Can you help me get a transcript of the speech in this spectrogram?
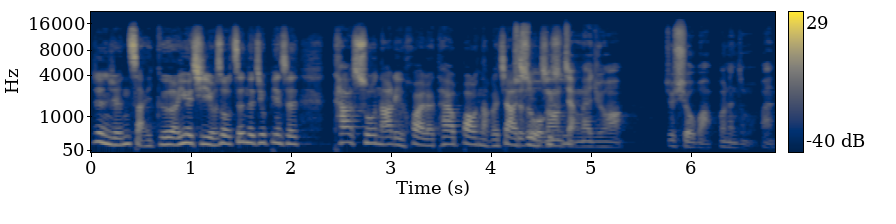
任人宰割啊？因为其实有时候真的就变成他说哪里坏了，他要报哪个价钱，就是我刚刚讲那句话，就修吧，不能怎么办？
